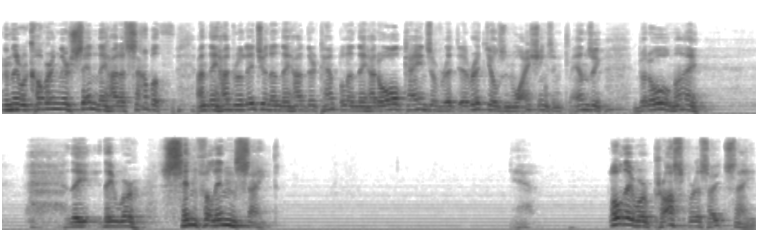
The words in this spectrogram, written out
And they were covering their sin. They had a Sabbath, and they had religion, and they had their temple, and they had all kinds of rituals and washings and cleansing. But oh my, they, they were sinful inside. Yeah. Oh, they were prosperous outside.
